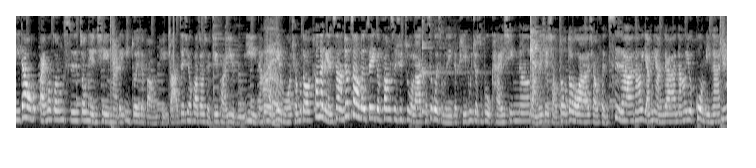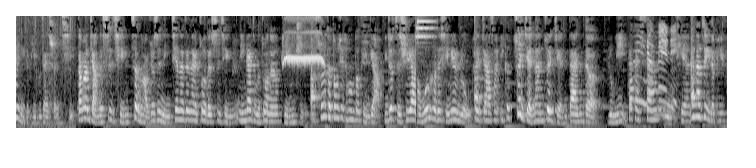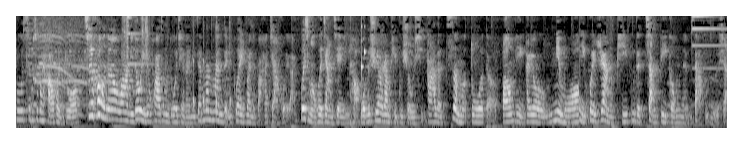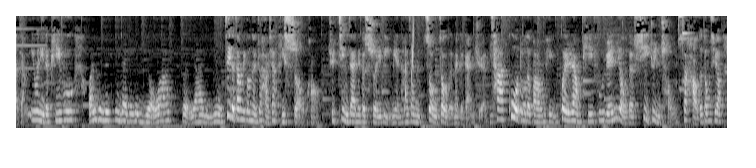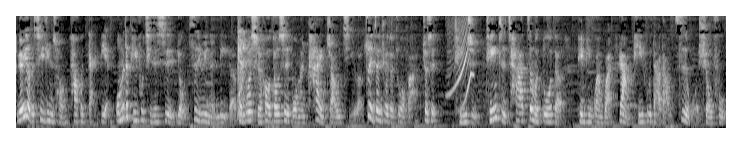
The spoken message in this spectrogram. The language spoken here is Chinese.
你到百货公司周年庆买了一堆的保养品，把这些化妆水、精华液、乳液，然后还有面膜，全部都放在脸上，就照了这个方式去做啦。可是为什么你的皮肤就是不开心呢？长那些小痘痘啊、小粉刺啊，然后痒痒的啊，然后又过敏啊，因为你的皮肤在生气。刚刚讲的事情正好就是你现在正在做的事情，你应该怎么做呢？停止，把所有的东西通通都停掉，你就只需要很温和的洗面乳，再加上一个最简单、最简单的乳液，大概三五天，看看自己的皮肤是不是会好很多。之后呢，哇，你都已经花这么多钱了，你再慢慢的一罐一罐的把它加回来。为什么我会这样建议哈？我们需要让皮肤休息，擦了这么多的保养品还有面膜，你会让皮肤的障壁功能大幅度的下降，因为你的皮肤完全是浸在这个油啊、水啊里面，这个障壁功能就好像你手哈去浸在那个水里面，它这样子皱皱的那个感觉。擦过多的保养品会让皮肤原有的细菌虫是好的东西哦，原有的细菌虫它会改变。我们的皮肤其实是有自愈能力的，很多时候都是我们太着急了。最正确的做法就是停止，停止擦这么多的瓶瓶罐罐，让皮肤达到自我修复。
